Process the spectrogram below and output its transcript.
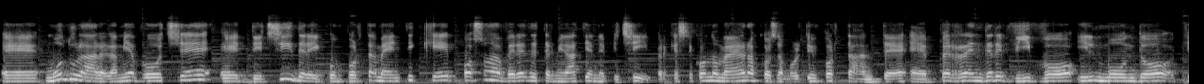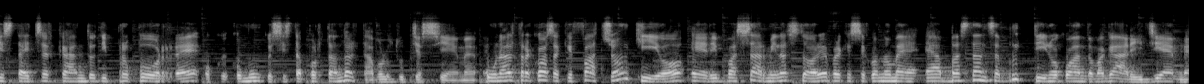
eh, modulare la mia voce e decidere i comportamenti che possono avere determinati NPC, perché secondo me è una cosa molto importante eh, per rendere vivo il mondo che stai cercando di proporre o che comunque si sta portando al tavolo tutti assieme. Un'altra cosa che faccio anch'io è ripassarmi la storia perché secondo me è abbastanza bruttino quando magari il GM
